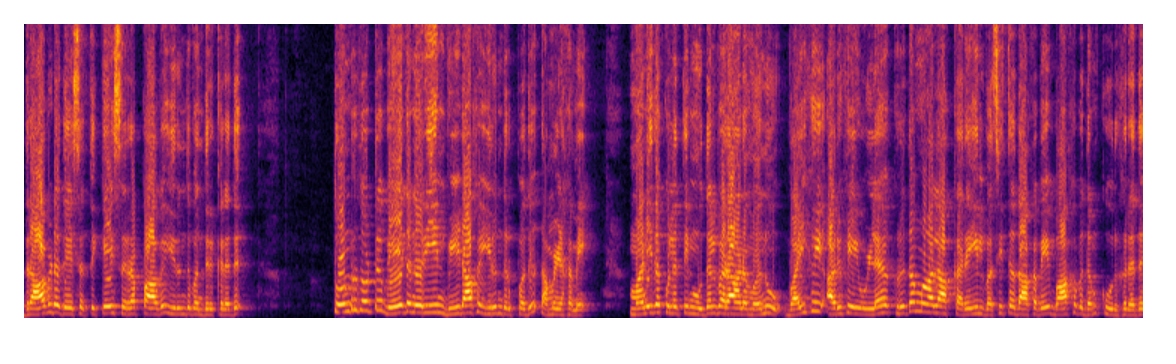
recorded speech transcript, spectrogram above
திராவிட தேசத்துக்கே சிறப்பாக இருந்து வந்திருக்கிறது. தொன்று தொட்டு வேத நெறியின் வீடாக இருந்திருப்பது தமிழகமே. மனித குலத்தின் முதல்வரான மனு வைகை அருகே உள்ள கிருதமாலா கரையில் வசித்ததாகவே பாகவதம் கூறுகிறது.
